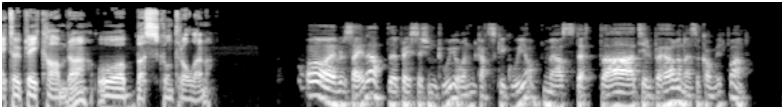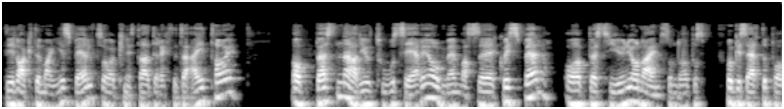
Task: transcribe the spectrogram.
iToy Play-kamera og buss-kontrollerne. Og jeg vil si det at PlayStation 2 gjorde en ganske god jobb med å støtte tilbehørene som kom ut på den. De lagde mange spill som var knytta direkte til iToy. Og Bustene hadde jo to serier med masse quiz-spill, og Bust Junior Line, som da fokuserte på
